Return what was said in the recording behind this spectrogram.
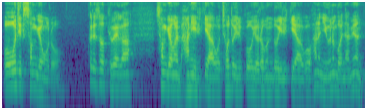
오직 성경으로. 그래서 교회가 성경을 많이 읽게 하고, 저도 읽고, 여러분도 읽게 하고 하는 이유는 뭐냐면,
